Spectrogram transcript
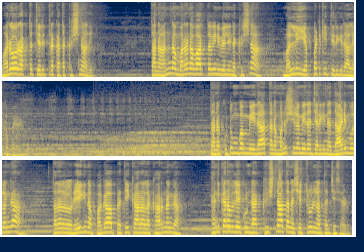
మరో రక్త చరిత్ర కథ కృష్ణాది. తన అన్న మరణ వార్త విని వెళ్ళిన కృష్ణ మళ్ళీ ఎప్పటికీ తిరిగి రాలేకపోయాడు. తన కుటుంబం మీద తన మనుష్యుల మీద జరిగిన దాడి మూలంగా తనలో రేగిన పగ ప్రతీకారాల కారణంగా కనికరం లేకుండా కృష్ణ తన శత్రువులను అంతం చేశాడు.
